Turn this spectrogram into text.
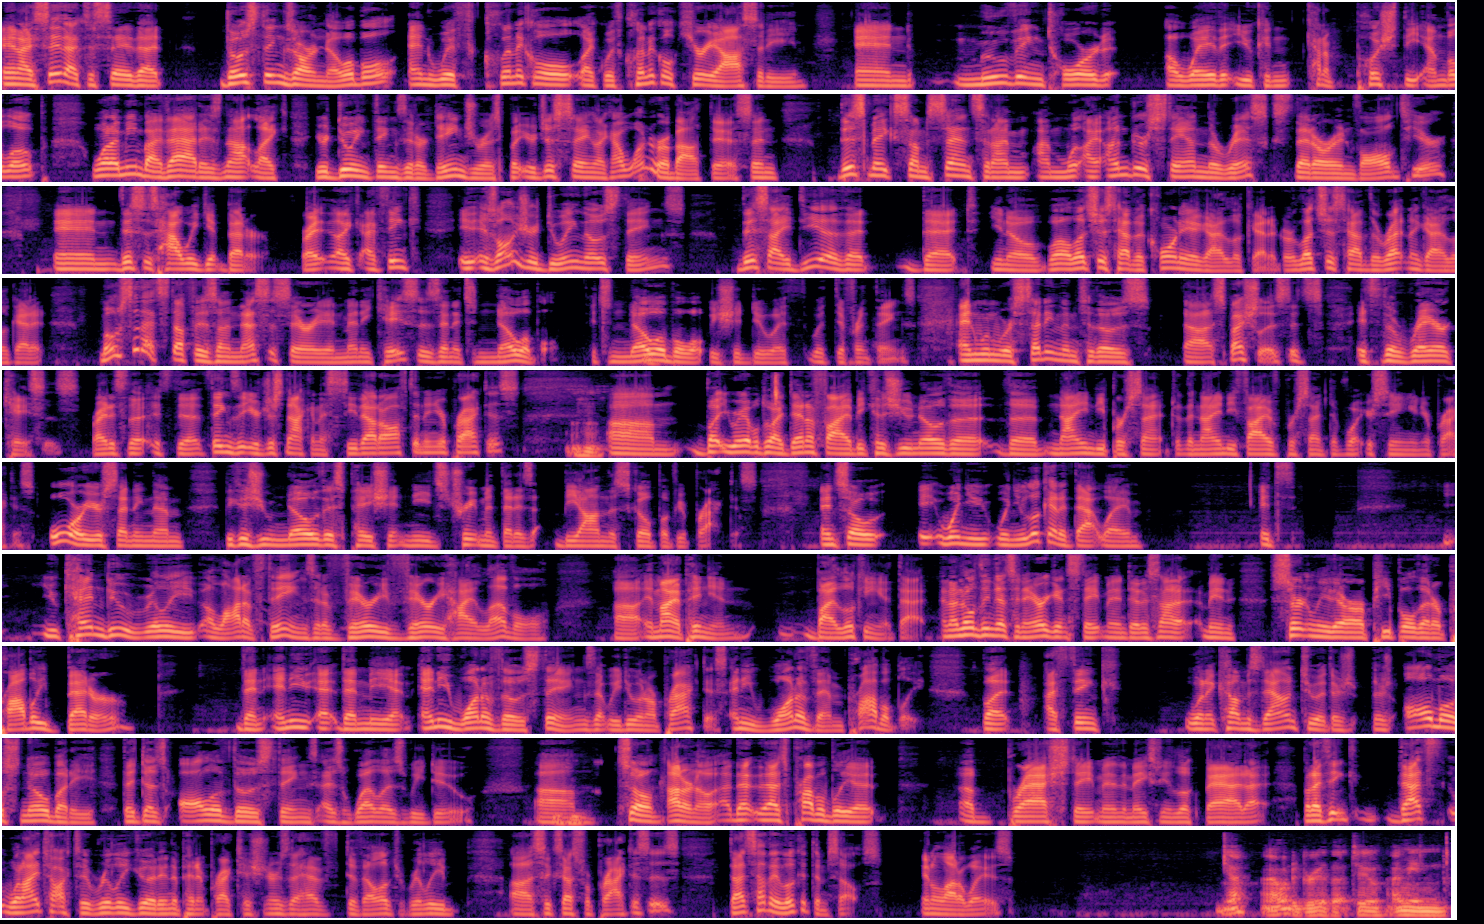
And I say that to say that those things are knowable and with clinical like with clinical curiosity and moving toward a way that you can kind of push the envelope. What I mean by that is not like you're doing things that are dangerous, but you're just saying like I wonder about this and this makes some sense and I'm I'm I understand the risks that are involved here and this is how we get better, right? Like I think as long as you're doing those things, this idea that that, you know, well, let's just have the cornea guy look at it or let's just have the retina guy look at it. Most of that stuff is unnecessary in many cases and it's knowable it's knowable what we should do with with different things. And when we're sending them to those uh, specialists, it's it's the rare cases, right? It's the it's the things that you're just not going to see that often in your practice. Mm-hmm. Um, but you're able to identify because you know the the ninety percent or the ninety five percent of what you're seeing in your practice, or you're sending them because you know this patient needs treatment that is beyond the scope of your practice. And so it, when you when you look at it that way, it's you can do really a lot of things at a very very high level uh, in my opinion by looking at that. And i don't think that's an arrogant statement and it's not i mean certainly there are people that are probably better than any eh, than me at any one of those things that we do in our practice any one of them probably. But i think when it comes down to it there's there's almost nobody that does all of those things as well as we do. Um, mm-hmm. so i don't know. That, that's probably a, a brash statement that makes me look bad. I, but I think that's when I talk to really good independent practitioners that have developed really uh, successful practices. That's how they look at themselves in a lot of ways. Yeah, I would agree with that too. I mean,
